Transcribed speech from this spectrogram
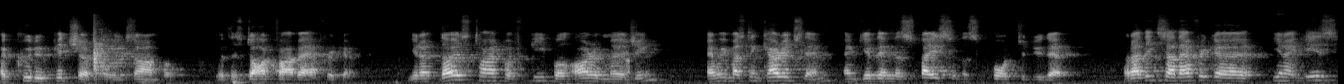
A Kudu Pitcher, for example, with this Dark Fiber Africa. You know, those type of people are emerging, and we must encourage them and give them the space and the support to do that. But I think South Africa, you know, is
